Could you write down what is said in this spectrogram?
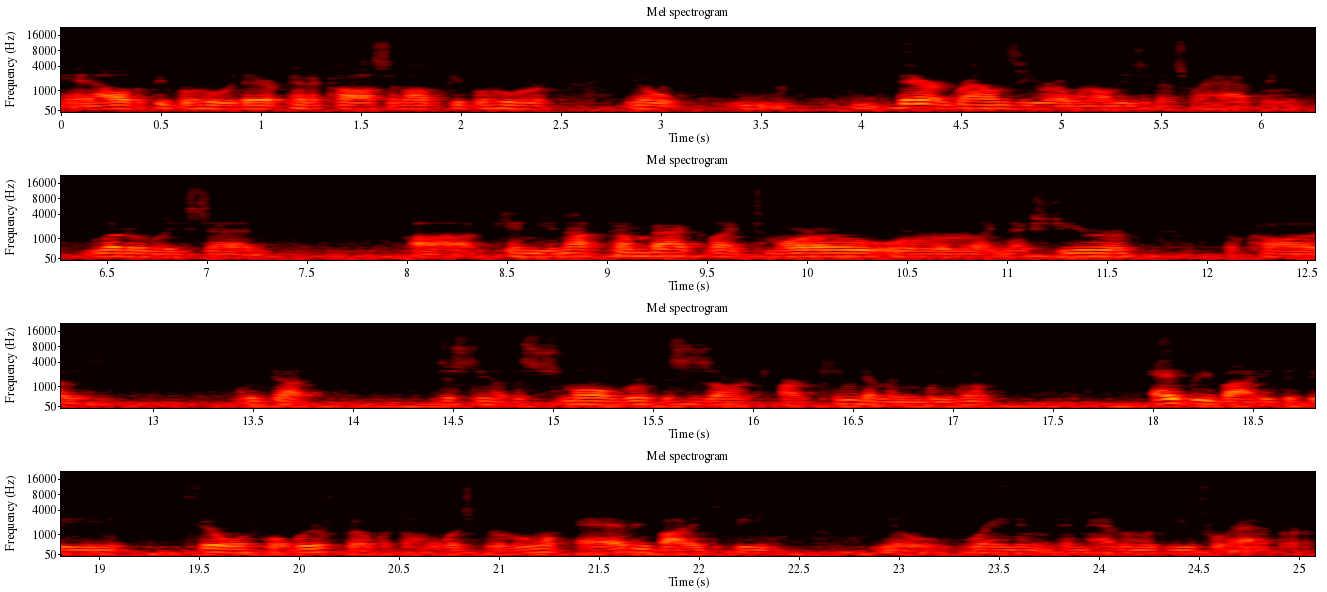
and all the people who were there at Pentecost and all the people who were, you know, there at Ground Zero when all these events were happening, literally said, uh, can you not come back like tomorrow or like next year? Because we've got just, you know, this small group. This is our, our kingdom, and we want everybody to be filled with what we're filled with the Holy Spirit. We want everybody to be, you know, reigning in heaven with you forever.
